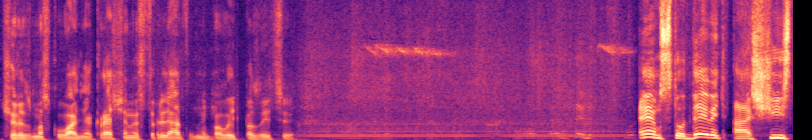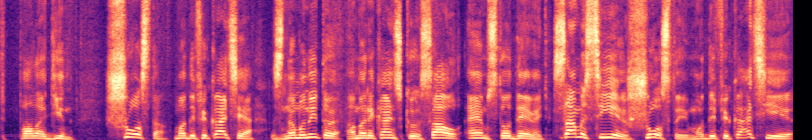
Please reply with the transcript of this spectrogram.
через маскування, краще не стріляти, не палить позицію. М109 А6 Паладін. Шоста модифікація знаменитої американської САУ М109. Саме з цієї шостої модифікації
